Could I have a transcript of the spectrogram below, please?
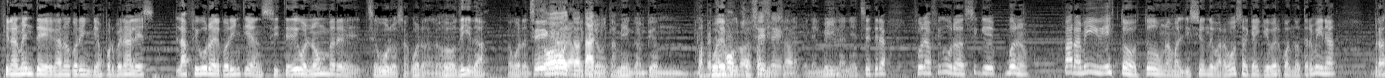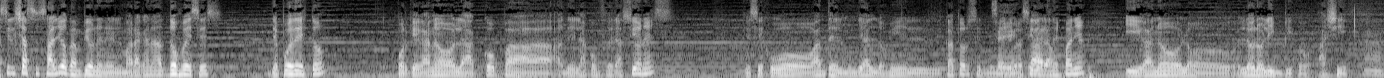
Finalmente ganó Corinthians por penales. La figura del Corinthians, si te digo el nombre, seguro se acuerdan los dos. Dida, ¿se acuerdan? Sí, Oh, claro. total. Arquero también campeón Campeón después del de muchos años sí, en, claro. en el Milan, etcétera. Fue la figura, así que bueno, para mí esto es toda una maldición de Barbosa que hay que ver cuando termina. Brasil ya se salió campeón en el Maracaná dos veces después de esto, porque ganó la Copa de las Confederaciones que se jugó antes del Mundial 2014, el Mundial Sí, de Brasil claro. en España, y ganó lo- el oro olímpico allí. Ah.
